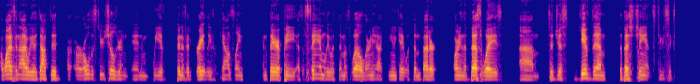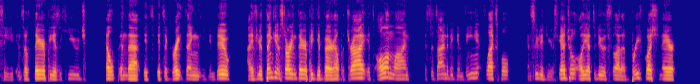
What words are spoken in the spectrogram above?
my wife and I, we adopted our, our, oldest two children, and we have benefited greatly from counseling and therapy as a family with them as well, learning how to communicate with them better, learning the best ways um, to just give them the best chance to succeed. And so, therapy is a huge help in that. It's it's a great thing that you can do. Uh, if you're thinking of starting therapy, give BetterHelp a try. It's all online. It's designed to be convenient, flexible, and suited to your schedule. All you have to do is fill out a brief questionnaire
